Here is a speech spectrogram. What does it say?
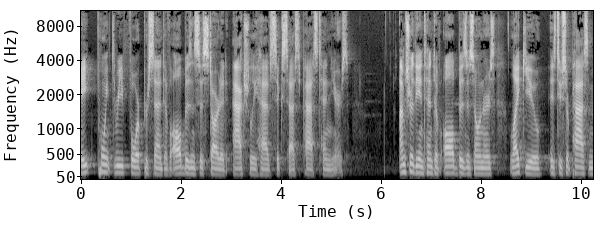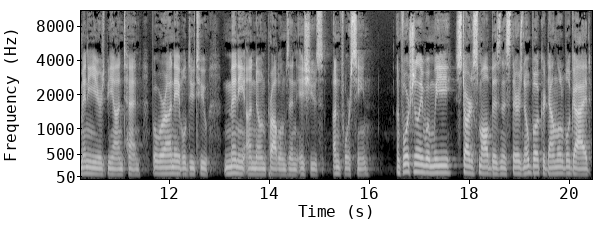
8.34% of all businesses started actually have success past 10 years. I'm sure the intent of all business owners like you is to surpass many years beyond 10, but we're unable due to many unknown problems and issues unforeseen. Unfortunately, when we start a small business, there is no book or downloadable guide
